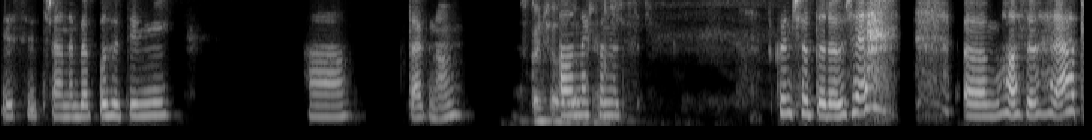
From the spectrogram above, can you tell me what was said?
jestli třeba nebude pozitivní. A tak no. Skončilo to Ale dobře. nakonec skončilo to dobře. uh, mohla jsem hrát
